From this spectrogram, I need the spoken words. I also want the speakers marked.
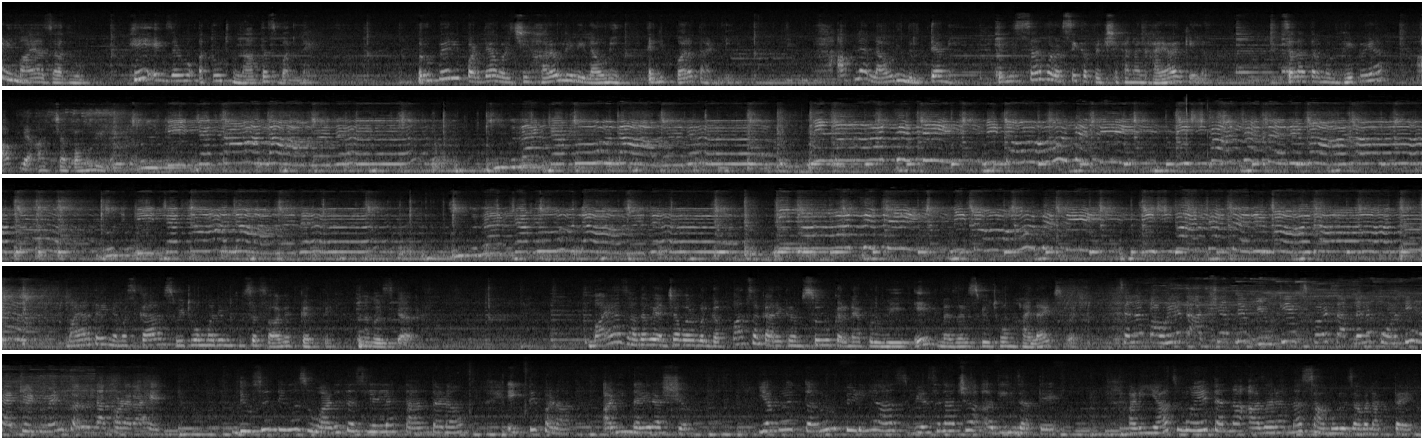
Speaker 1: आणि माया जाधव हे एक जणू अतूट नातच बनलंय. रुपेरी पडद्यावरची हरवलेली लावणी त्यांनी परत आणली. आपल्या लावणी नृत्याने त्यांनी सर्व रसिक प्रेक्षकांना घायाळ केलं. चला तर मग भेटूया आपल्या आजच्या पाहुणीला. नमस्कार स्वीट होममध्ये मी तुमचं स्वागत करते.
Speaker 2: नमस्कार.
Speaker 1: माया जाधव यांच्याबरोबर गप्पांचा कार्यक्रम सुरू करण्यापूर्वी एक नजर स्वीट होम हायलाइट्स वर.
Speaker 3: चला पाहूयात आजचे आपले ब्युटी एक्सपर्ट्स आपल्याला कोणती हेअर ट्रीटमेंट करून दाखवणार आहेत? दिवसेंदिवस वाढत असलेला ताणतणाव एकटेपणा आणि नैराश्य यामुळे तरुण पिढी आज व्यसनाच्या अधीन जाते. आणि याचमुळे त्यांना आजारांना सामोरं जावं लागतंय.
